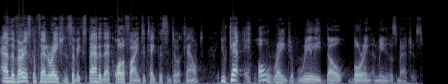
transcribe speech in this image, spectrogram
and the various confederations have expanded their qualifying to take this into account, you get a whole range of really dull, boring, and meaningless matches.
